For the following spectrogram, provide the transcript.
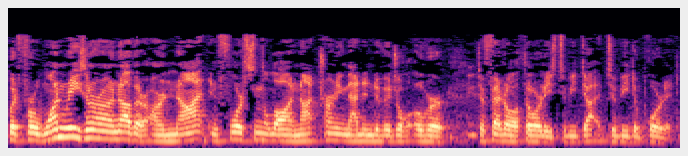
but for one reason or another are not enforcing the law and not turning that individual over to federal authorities to be to be deported.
